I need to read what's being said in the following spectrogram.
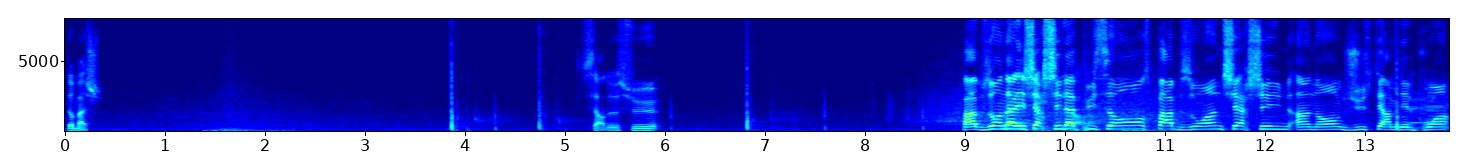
Dommage. Serre dessus. Pas besoin d'aller chercher la puissance, pas besoin de chercher un angle, juste terminer le point.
